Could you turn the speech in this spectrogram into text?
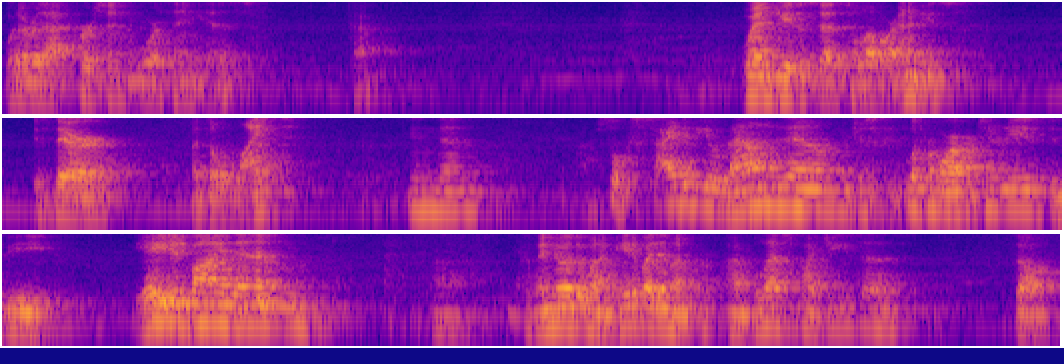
whatever that person or thing is. Okay. When Jesus says to love our enemies, is there a delight in them? I'm so excited to be around them. I just look for more opportunities to be hated by them. Uh, because I know that when I'm hated by them, I'm, I'm blessed by Jesus. So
